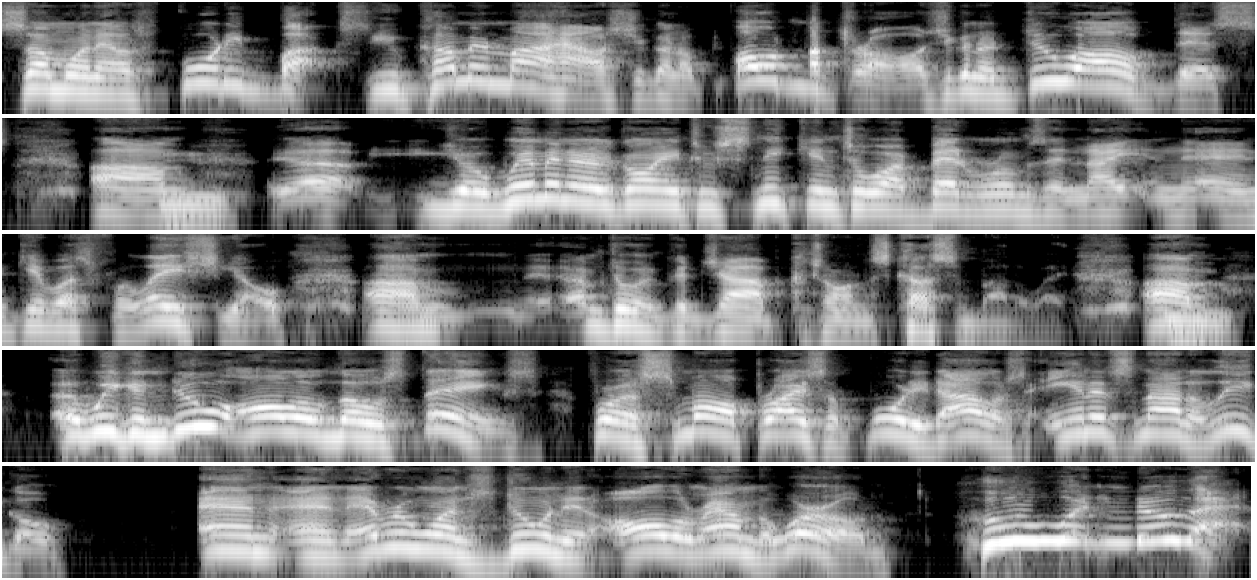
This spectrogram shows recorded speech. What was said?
someone else forty bucks. You come in my house, you're gonna fold my drawers, you're gonna do all of this. Um, Mhm. uh, your women are going to sneak into our bedrooms at night and, and give us fellatio. Um, I'm doing a good job controlling this cussing, by the way. Um, uh, we can do all of those things for a small price of forty dollars, and it's not illegal, and and everyone's doing it all around the world. Who wouldn't do that?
